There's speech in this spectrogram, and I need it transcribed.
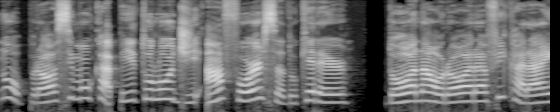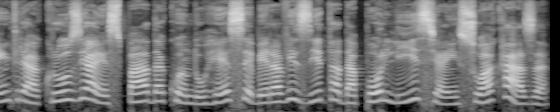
No próximo capítulo de A Força do Querer, Dona Aurora ficará entre a cruz e a espada quando receber a visita da polícia em sua casa.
